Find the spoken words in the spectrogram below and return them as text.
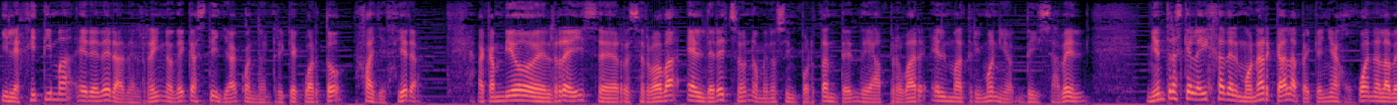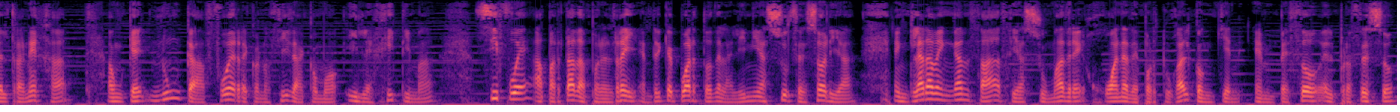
y legítima heredera del reino de Castilla cuando Enrique IV falleciera. A cambio, el rey se reservaba el derecho, no menos importante, de aprobar el matrimonio de Isabel Mientras que la hija del monarca, la pequeña Juana la Beltraneja, aunque nunca fue reconocida como ilegítima, sí fue apartada por el rey Enrique IV de la línea sucesoria en clara venganza hacia su madre Juana de Portugal, con quien empezó el proceso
